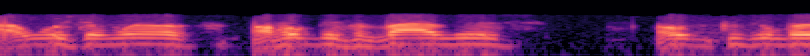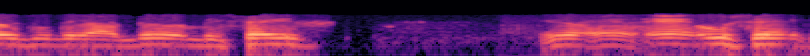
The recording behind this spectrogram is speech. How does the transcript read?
I wish them well. I hope they survive this. I hope the people brothers do what they gotta do and be safe. You know, and, and Usyk,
